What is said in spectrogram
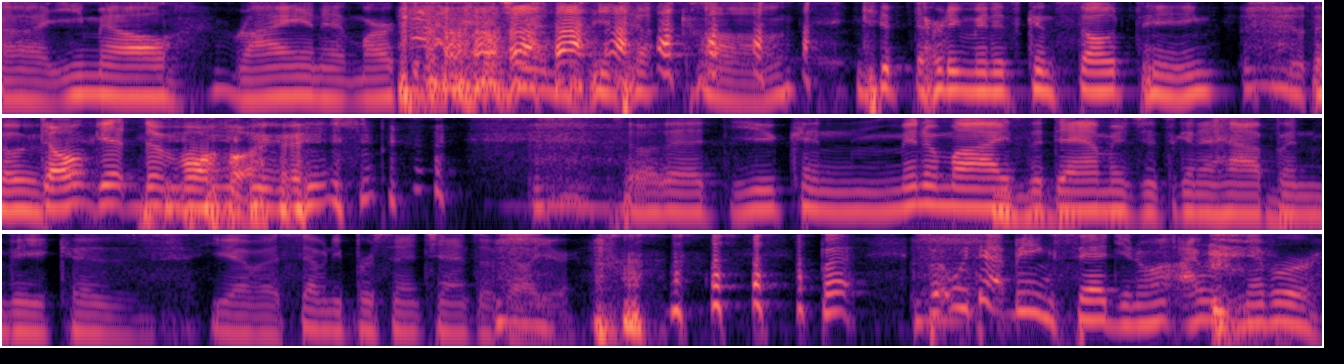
uh, email Ryan at marketingmanagementmoney.com. Get 30 minutes consulting. So, Don't get divorced. so that you can minimize the damage that's going to happen because you have a 70% chance of failure. But but with that being said, you know, I would never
